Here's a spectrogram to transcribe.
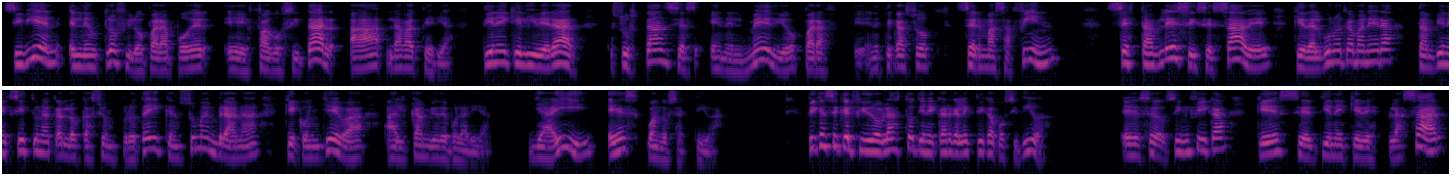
si bien el neutrófilo para poder eh, fagocitar a la bacteria tiene que liberar sustancias en el medio para, en este caso, ser más afín, se establece y se sabe que de alguna otra manera también existe una translocación proteica en su membrana que conlleva al cambio de polaridad. Y ahí es cuando se activa. Fíjense que el fibroblasto tiene carga eléctrica positiva. Eso significa que se tiene que desplazar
